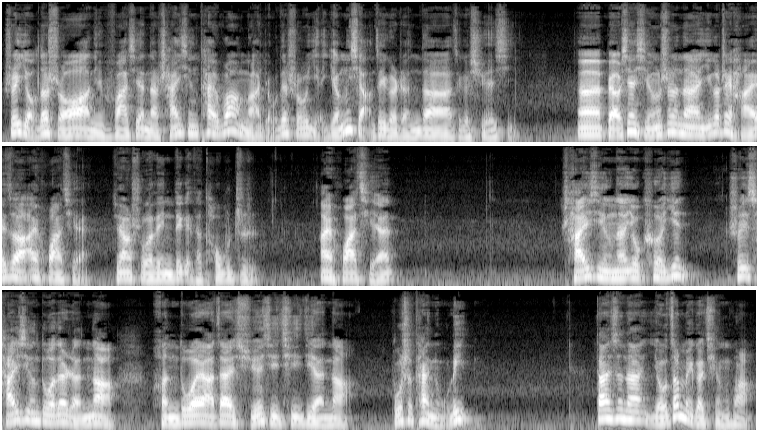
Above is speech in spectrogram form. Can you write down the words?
所以有的时候啊，你会发现呢，财星太旺啊，有的时候也影响这个人的这个学习。呃，表现形式呢，一个这孩子爱花钱，就像说的，你得给他投资，爱花钱。财星呢又克印，所以财星多的人呐，很多呀，在学习期间呐，不是太努力。但是呢，有这么一个情况。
